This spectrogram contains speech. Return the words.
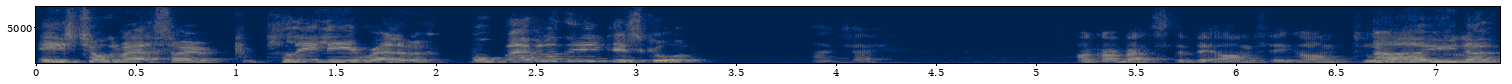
he's talking about something completely irrelevant. Well, have a look at your Discord. Okay. I'll go back to the bit I'm thinking I'm talking No, you about. don't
